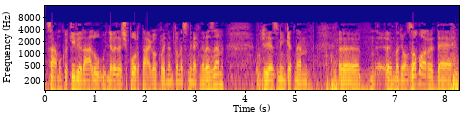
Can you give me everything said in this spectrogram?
számunkra kívülálló úgynevezett sportágak, vagy nem tudom ezt minek nevezzem, úgyhogy ez minket nem ö, nagyon zavar, de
